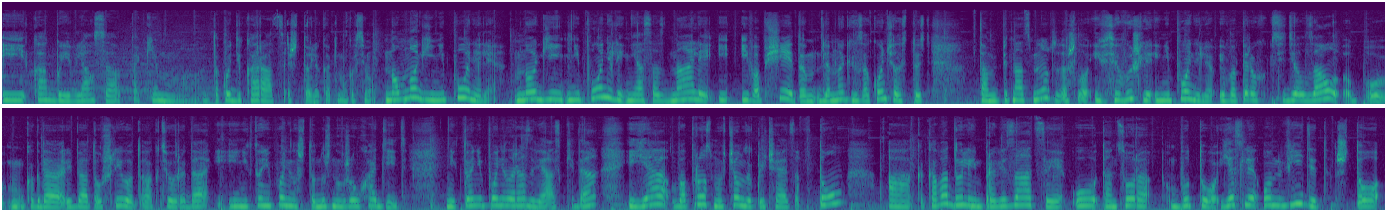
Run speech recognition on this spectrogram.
и как бы являлся таким, такой декорацией, что ли, к этому ко всему. Но многие не поняли, многие не поняли, не осознали, и, и вообще это для многих закончилось, то есть там 15 минут дошло, и все вышли и не поняли. И, во-первых, сидел зал, когда ребята ушли, вот актеры, да, и никто не понял, что нужно уже уходить. Никто не понял развязки, да. И я, вопрос мой в чем заключается? В том, а какова доля импровизации у танцора буто? Если он видит, что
